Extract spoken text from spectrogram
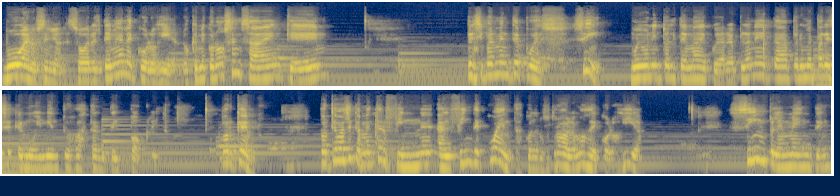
Bueno, señores, sobre el tema de la ecología, los que me conocen saben que principalmente, pues sí, muy bonito el tema de cuidar el planeta, pero me parece que el movimiento es bastante hipócrita. ¿Por qué? Porque básicamente al fin, al fin de cuentas, cuando nosotros hablamos de ecología, simplemente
